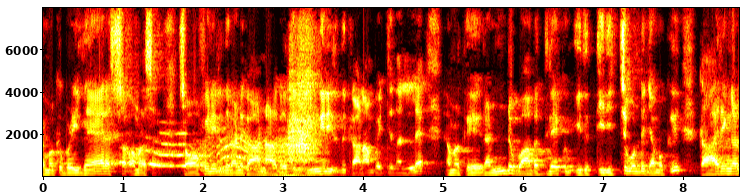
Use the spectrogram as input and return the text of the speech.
നമുക്ക് ഇപ്പോൾ നേരെ നമ്മളെ സോഫയിൽ ഇരുന്ന് കണ്ട് കാണുന്ന ആളുകൾക്ക് ഇങ്ങനെ ഇരുന്ന് കാണാൻ പറ്റിയ നല്ല നമുക്ക് രണ്ട് ഭാഗത്തിലേക്കും ഇത് തിരിച്ചുകൊണ്ട് നമുക്ക് കാര്യങ്ങൾ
